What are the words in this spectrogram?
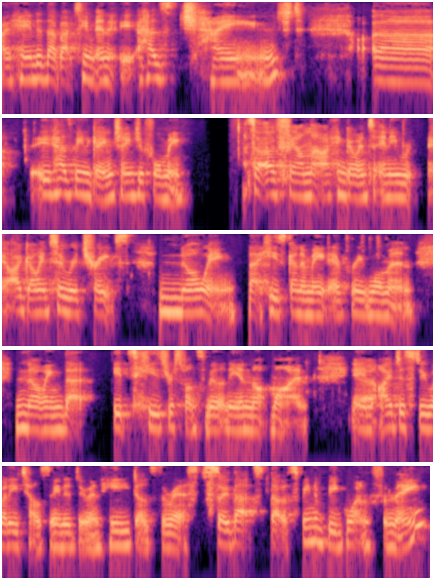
I handed that back to him and it has changed. Uh, it has been a game changer for me. So I've found that I can go into any, I go into retreats knowing that he's going to meet every woman, knowing that it's his responsibility and not mine. Yeah. And I just do what he tells me to do and he does the rest. So that's that's been a big one for me.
